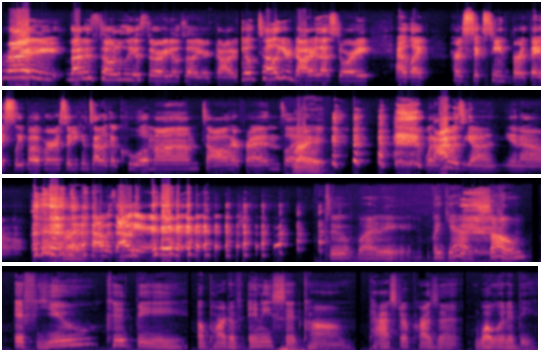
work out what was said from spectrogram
Right. That is totally a story you'll tell your daughter. You'll tell your daughter that story at like her 16th birthday sleepover so you can sound like a cool mom to all her friends. Like, Right. when I was young, you know, Right. I was out here. Too funny. But yeah, so if you could be a part of any sitcom, past or present, what would it be?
